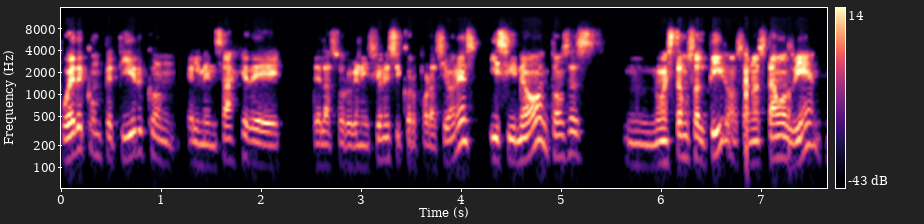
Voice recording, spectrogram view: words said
puede competir con el mensaje de, de las organizaciones y corporaciones, y si no, entonces no estamos al tiro, o sea, no estamos bien.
